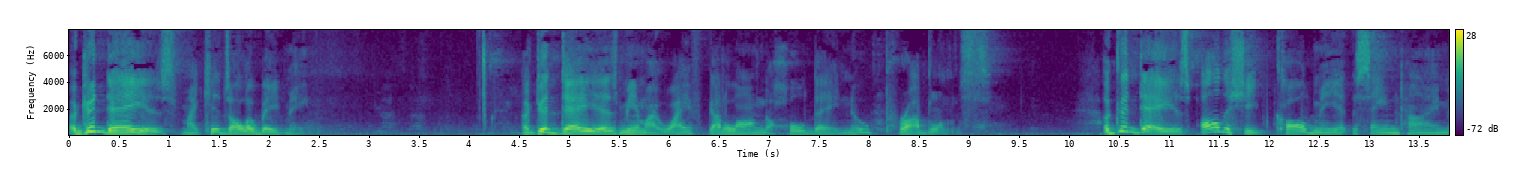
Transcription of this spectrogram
A good day is my kids all obeyed me. A good day is me and my wife got along the whole day, no problems. A good day is all the sheep called me at the same time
